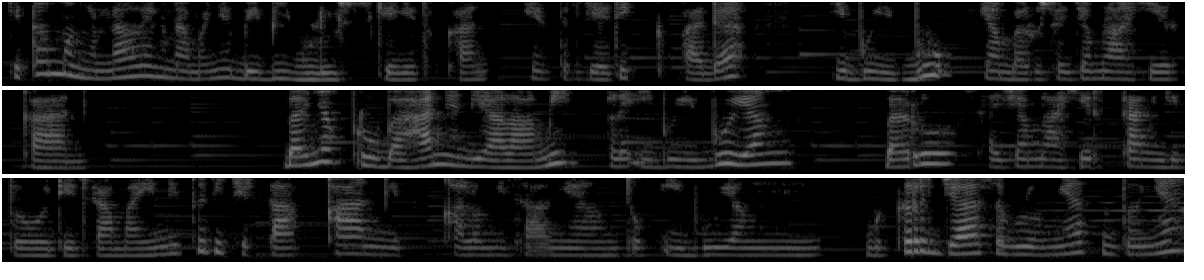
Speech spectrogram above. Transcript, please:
kita mengenal yang namanya baby blues kayak gitu kan yang terjadi kepada ibu-ibu yang baru saja melahirkan. Banyak perubahan yang dialami oleh ibu-ibu yang baru saja melahirkan gitu. Di drama ini tuh diceritakan gitu. Kalau misalnya untuk ibu yang bekerja sebelumnya tentunya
